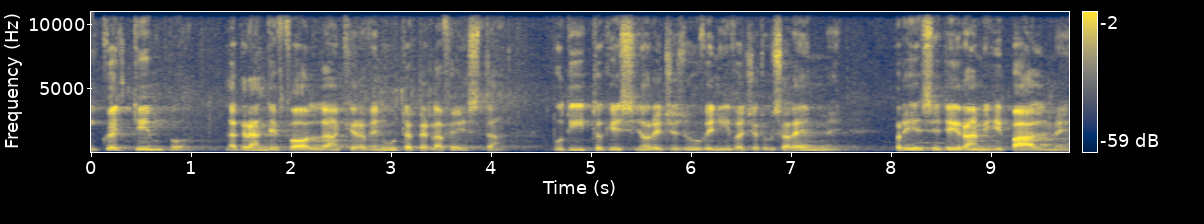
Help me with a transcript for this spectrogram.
In quel tempo la grande folla che era venuta per la festa, udito che il Signore Gesù veniva a Gerusalemme, prese dei rami di palme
